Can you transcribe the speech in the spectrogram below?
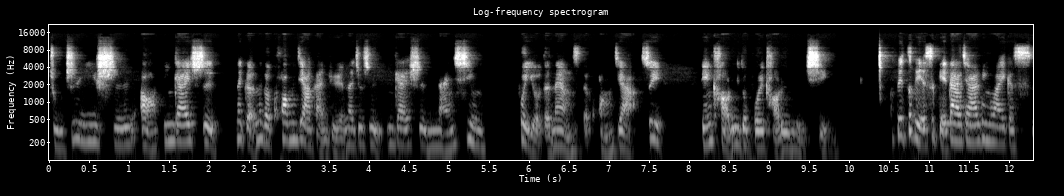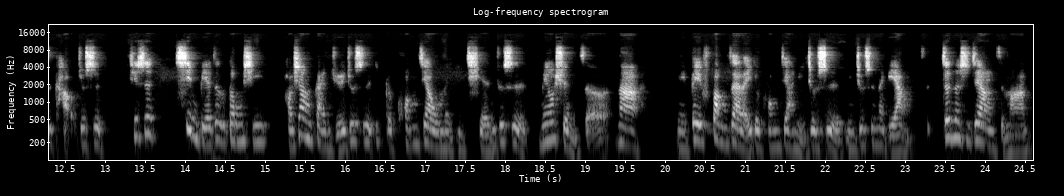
主治医师啊，应该是那个那个框架感觉，那就是应该是男性会有的那样子的框架，所以连考虑都不会考虑女性。所以这个也是给大家另外一个思考，就是其实性别这个东西好像感觉就是一个框架。我们以前就是没有选择，那你被放在了一个框架，你就是你就是那个样，真的是这样子吗？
